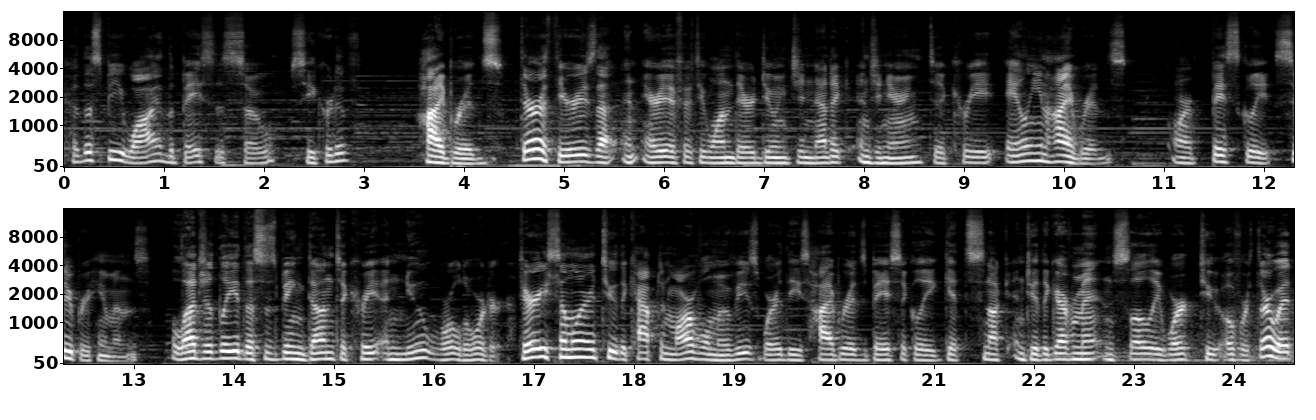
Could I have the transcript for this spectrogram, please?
could this be why the base is so secretive? Hybrids. There are theories that in Area 51 they're doing genetic engineering to create alien hybrids, or basically superhumans. Allegedly, this is being done to create a new world order. Very similar to the Captain Marvel movies, where these hybrids basically get snuck into the government and slowly work to overthrow it.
